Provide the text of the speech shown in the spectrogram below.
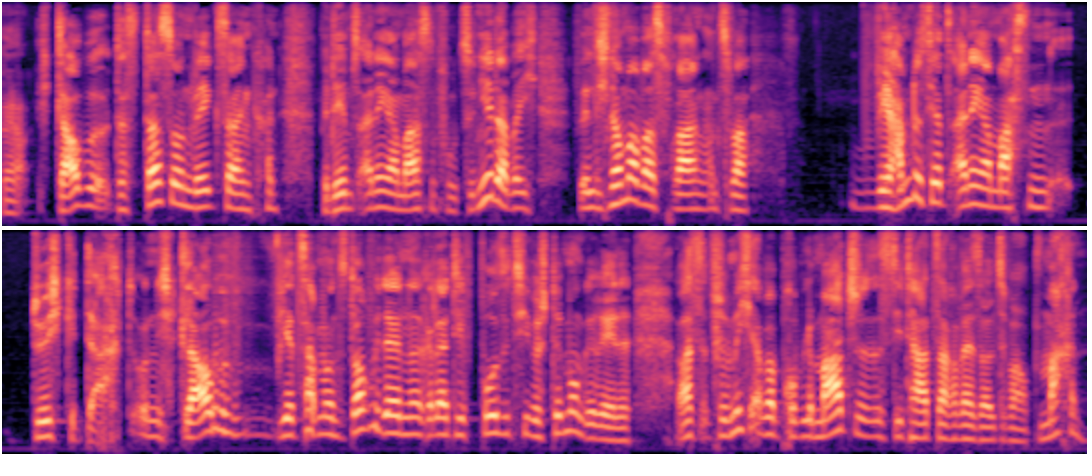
Ja, ich glaube, dass das so ein Weg sein kann, mit dem es einigermaßen funktioniert. Aber ich will dich nochmal was fragen, und zwar, wir haben das jetzt einigermaßen durchgedacht. Und ich glaube, jetzt haben wir uns doch wieder in eine relativ positive Stimmung geredet. Was für mich aber problematisch ist, ist die Tatsache, wer soll es überhaupt machen?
